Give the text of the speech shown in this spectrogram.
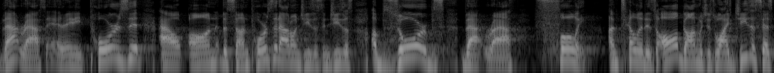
that wrath and he pours it out on the Son, pours it out on Jesus, and Jesus absorbs that wrath fully until it is all gone, which is why Jesus says,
